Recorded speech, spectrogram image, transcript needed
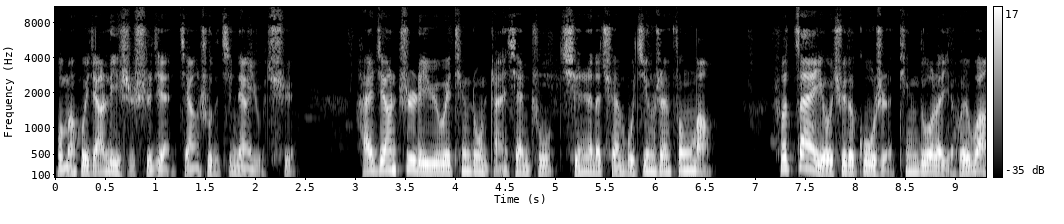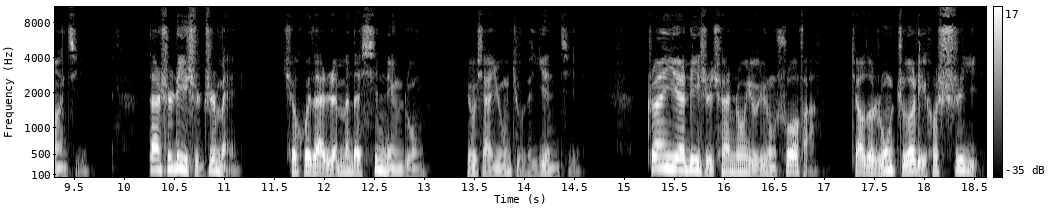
我们会将历史事件讲述的尽量有趣，还将致力于为听众展现出秦人的全部精神风貌。说再有趣的故事，听多了也会忘记，但是历史之美。却会在人们的心灵中留下永久的印记。专业历史圈中有一种说法，叫做融哲理和诗意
